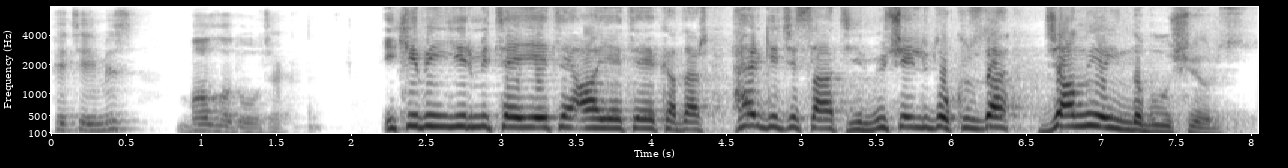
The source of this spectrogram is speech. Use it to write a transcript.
peteğimiz balla dolacak. 2020 TYT AYT'ye kadar her gece saat 23.59'da canlı yayında buluşuyoruz.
